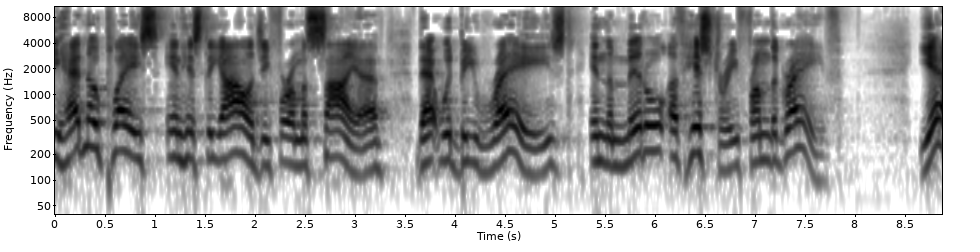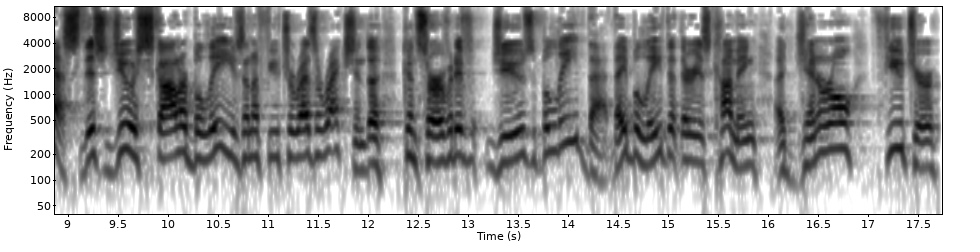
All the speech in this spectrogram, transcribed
He had no place in his theology for a Messiah that would be raised in the middle of history from the grave. Yes, this Jewish scholar believes in a future resurrection. The conservative Jews believe that. They believe that there is coming a general future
